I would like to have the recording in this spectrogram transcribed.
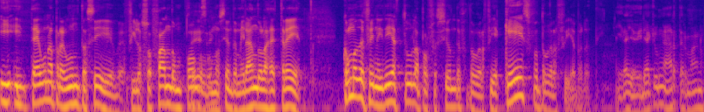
Y, te hago una pregunta así, filosofando un poco, como siento, mirando las estrellas. ¿Cómo definirías tú la profesión de fotografía? ¿Qué es fotografía para ti? Mira, yo diría que un arte, hermano.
